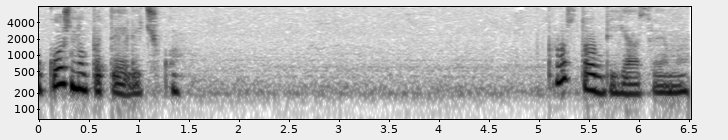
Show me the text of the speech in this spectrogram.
у кожну петелечку. Просто обв'язуємо.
